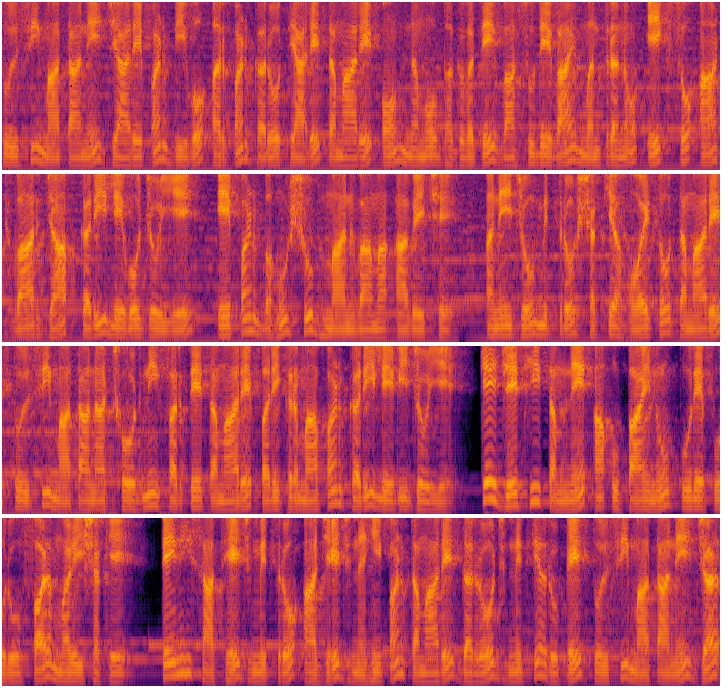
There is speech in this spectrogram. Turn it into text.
તુલસી માતાને જ્યારે પણ દીવો અર્પણ કરો, ત્યારે તમારે ઓમ નમો ભગવતે વાસુદેવાય મંત્રનો એકસો આઠ વાર જાપ કરી લેવો જોઈએ. એ પણ બહુ શુભ માનવામાં આવે છે. અને જો મિત્રો શક્ય હોય, તો તમારે તુલસી માતાના છોડની ફરતે તમારે પરિક્રમા પણ કરી લેવી જોઈએ. કે જેથી તમને આ ઉપાયનું પૂરેપૂરું ફળ મળી શકે. તેની સાથે જ મિત્રો, આજે જ નહીં પણ તમારે દરરોજ નિત્ય રૂપે તુલસી માતાને જળ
